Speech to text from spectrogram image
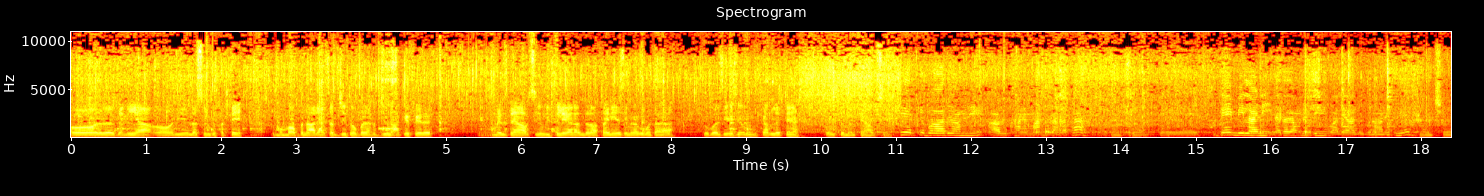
और धनिया और ये लहसुन के पत्ते। तो मम्मा बना रहे हैं सब्ज़ी तो सब्ज़ी बना के फिर मिलते हैं आपसे क्योंकि क्लियर अंदर आता ही नहीं जैसे मैंने को बताया। तो बस ये कर लेते हैं तो उससे मिलते हैं आपसे। देर के बाद हमने आलू खाने मन कर रहा था। अच्छा। तो दही मिला नहीं ना तो हमने दही वाले आलू बनाने थे। अच्छा।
